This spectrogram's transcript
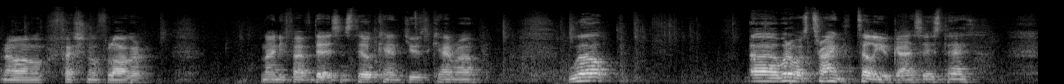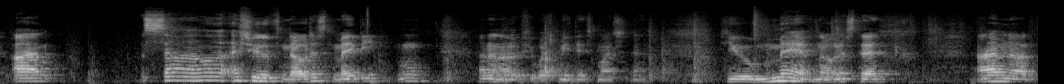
I know I'm a professional vlogger. 95 days and still can't use the camera. Well, uh, what I was trying to tell you guys is that I'm so as you've noticed maybe mm, I don't know if you watch me this much then you may have noticed that I'm not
